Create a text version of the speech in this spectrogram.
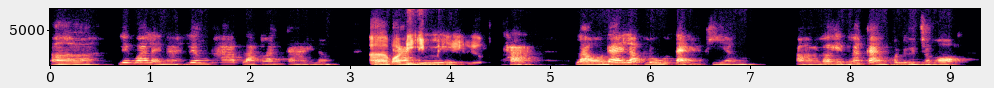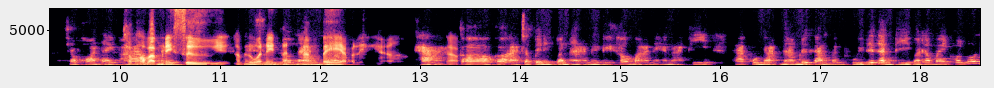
เอ่อเรียกว่าอะไรนะ เรื่องภาพลักษณ์ร่างกายเนาะการที่ค่ะ เราได้รับรู้แต่เพียงเราเห็นร่างกายคนอื่นเฉพาะ เฉพาะในภาพเฉพาะแบบในสื่อครับหรือว่าในนางแบบอะไรเงี้ยค่ะก็ก็อาจจะเป็นอีกปัญหาหนึ่งที่เข้ามาในขณะที่ถ้าคุณอาบน้ำด้วยกันมันคุยได้ทันทีว่าทำไมคนนู้น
